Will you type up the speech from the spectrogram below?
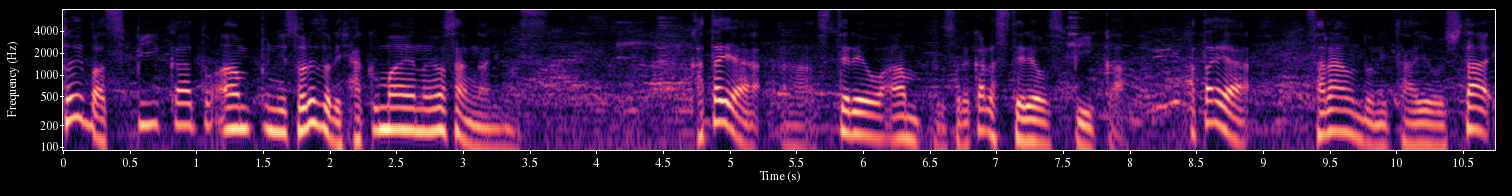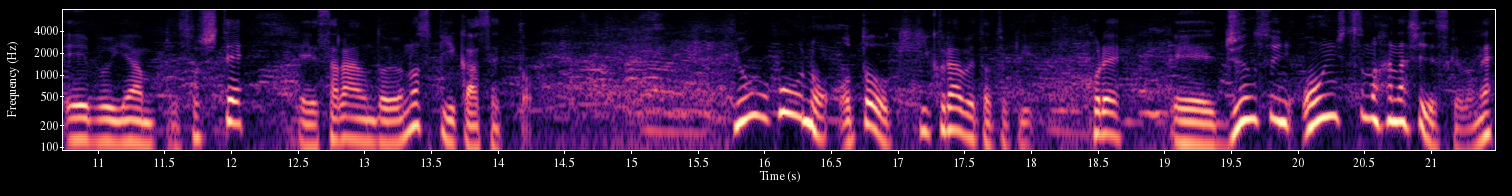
例えばスピーカーとアンプにそれぞれ100万円の予算があります。片やステレオアンプそれからステレオスピーカー片やサラウンドに対応した AV アンプそして、サラウンド用のスピーカーセット。両方の音を聞き比べた時これ、えー、純粋に音質の話ですけどね。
